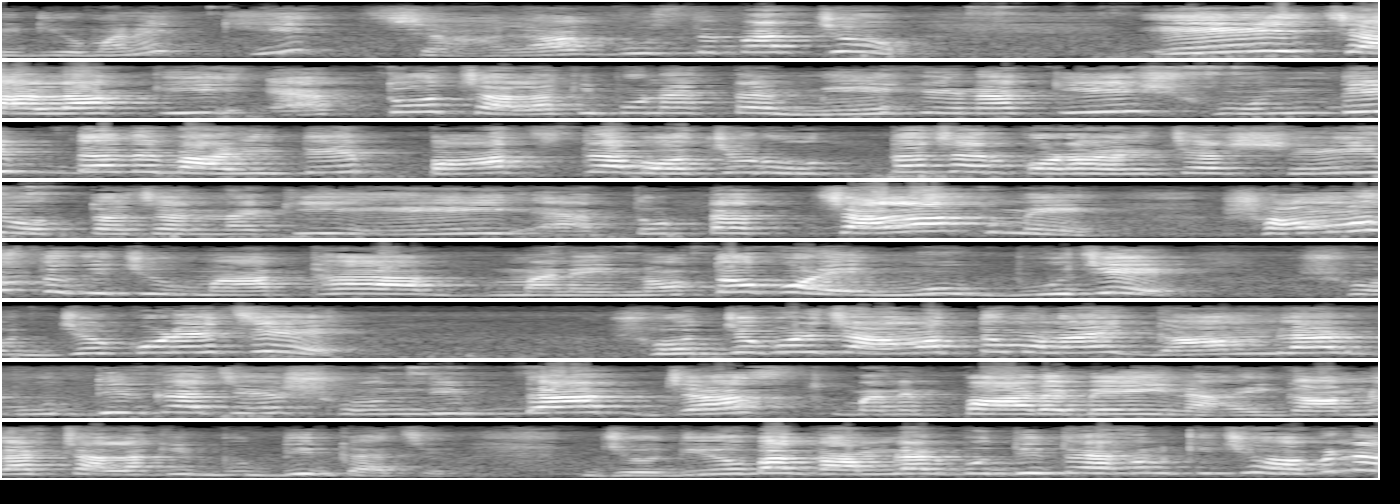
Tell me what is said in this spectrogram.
ভিডিও মানে কি চালাক বুঝতে পারছ? এই চালাকি, এত চালাকিপূর্ণ একটা মেয়েকে নাকি সন্দীপ দাদের বাড়িতে পাঁচটা বছর অত্যাচার করা হয়েছে আর সেই অত্যাচার নাকি এই এতটা চালাক মেয়ে সমস্ত কিছু মাথা মানে নত করে মুখ বুঝে সহ্য করেছে? সহ্য করেছে। আমার তো মনে হয় গামলার বুদ্ধির কাছে সন্দীপদার জাস্ট মানে পারবেই না। এই গামলার চালাকি বুদ্ধির কাছে। যদিও বা গামলার বুদ্ধি তো এখন কিছু হবে না,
